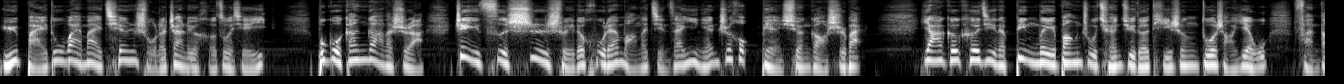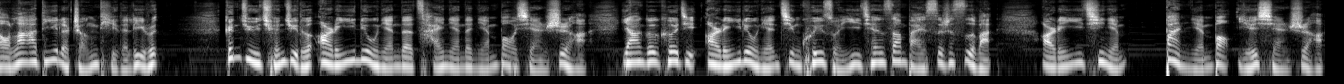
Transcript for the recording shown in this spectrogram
与百度外卖签署了战略合作协议。不过尴尬的是啊，这一次试水的互联网呢，仅在一年之后便宣告失败。鸭哥科技呢，并未帮助全聚德提升多少业务，反倒拉低了整体的利润。根据全聚德二零一六年的财年的年报显示，哈，鸭哥科技二零一六年净亏损一千三百四十四万，二零一七年半年报也显示，哈，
